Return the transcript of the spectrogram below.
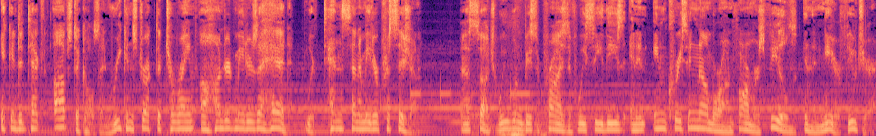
it can detect obstacles and reconstruct the terrain 100 meters ahead with 10 centimeter precision. As such, we wouldn't be surprised if we see these in an increasing number on farmers' fields in the near future.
